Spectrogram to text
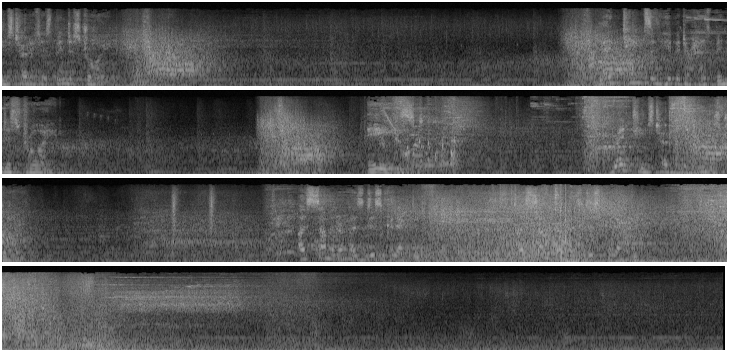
Team's turret has been destroyed. Red Team's inhibitor has been destroyed. Ace. Red Team's turret has been destroyed. A summoner has disconnected. A summoner has disconnected.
